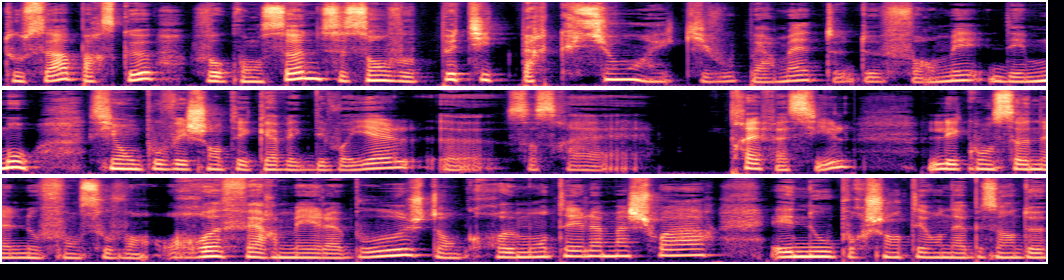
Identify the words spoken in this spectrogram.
tout ça parce que vos consonnes, ce sont vos petites percussions et qui vous permettent de former des mots. Si on pouvait chanter qu'avec des voyelles, euh, ça serait très facile. Les consonnes, elles nous font souvent refermer la bouche, donc remonter la mâchoire. Et nous, pour chanter, on a besoin de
